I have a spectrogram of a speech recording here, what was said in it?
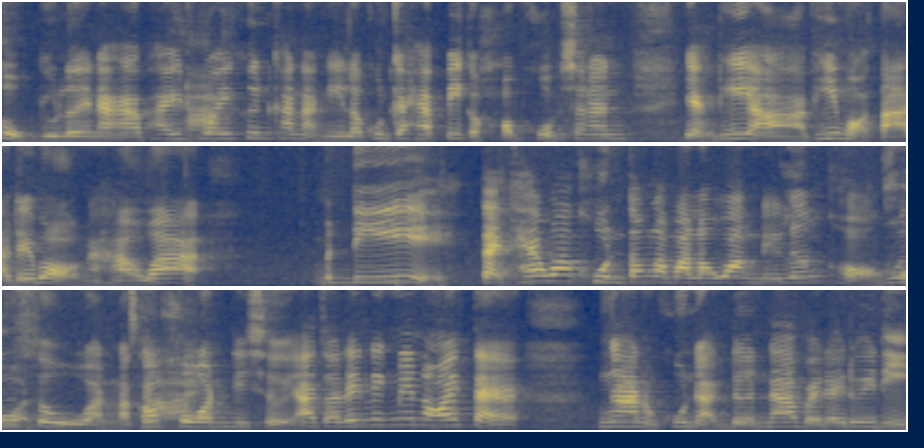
สุขอยู่เลยนะคะไพ่ค่ะถ้วยขึ้นขนาดนี้แล้วคุณก็แฮปปี้กับครอบครัวเพราะฉะนั้นอย่างที่อ่าพี่หมอตาได้บอกนะคะว่ามันดี แต่แค่ว่าคุณต้องระมัดระวังในเรื่องของหุ้นคนส่วน แล้วก็ใช่ คนเฉยๆอาจจะเล็กๆน้อยๆแต่งานของคุณอะเดินหน้าไปได้ด้วยดี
